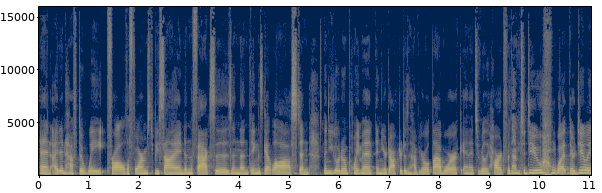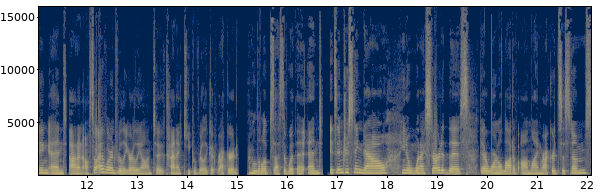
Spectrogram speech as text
And I didn't have to wait for all the forms to be signed and the faxes, and then things get lost. And then you go to an appointment and your doctor doesn't have your old lab work, and it's really hard for them to do what they're doing. And I don't know. So I learned really early on to kind of keep a really good record. I'm a little obsessive with it. And it's interesting now, you know, when I started this, there weren't a lot of online record systems,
